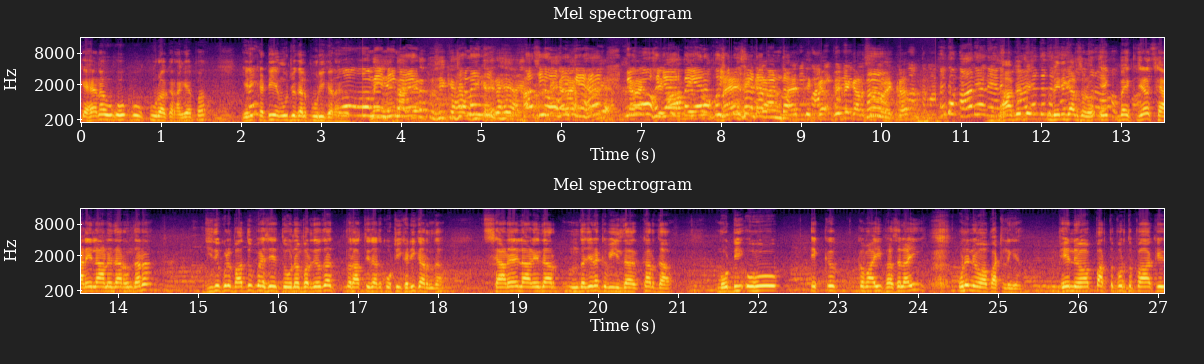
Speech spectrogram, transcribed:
ਕਿਹਾ ਨਾ ਉਹ ਉਹ ਪੂਰਾ ਕਰਾਂਗੇ ਆਪਾਂ। ਜਿਹੜੀ ਕੱਢੀ ਹੈ ਮੂੰਹ 'ਚ ਗੱਲ ਪੂਰੀ ਕਰਾਂਗੇ। ਉਹ ਉਵੇਂ ਨਹੀਂ ਮੈਂ ਜਿਹੜੇ ਤੁਸੀਂ ਕਿਹਾ ਜਮਾਂ ਹੀ ਉਹੀ ਕਹਿ ਰਹੇ ਆ। ਅਸੀਂ ਉਹੀ ਕਿਹਾ ਵੀ ਉਹ 1000 ਰੁਪਏ ਨਾਲ ਕੁਝ ਨਹੀਂ ਸਾਡਾ ਬਣਦਾ। ਬੇਬੇ ਗੱਲ ਸੁਣੋ ਇੱਕ। ਇਹ ਤਾਂ ਬਾਹਰਿਆਂ ਨੇ ਹਾਂ ਬੇਬੇ ਮੇਰੀ ਗੱਲ ਸੁਣੋ ਇੱਕ ਇੱਕ ਜਿਹੜਾ ਸਿਆਣੇ ਲਾਣੇਦਾਰ ਹੁੰਦਾ ਨਾ ਜਿਹਦੇ ਕੋਲ ਵਾਧੂ ਪੈਸੇ ਦੋ ਨੰਬਰ ਦੇ ਉਹਦਾ ਰਾਤੀ ਰਾਤ ਕੋਠੀ ਖੜੀ ਕਰਨ ਦਾ। ਸਿਆਣੇ ਲਾਣੇਦਾਰ ਹੁੰਦਾ ਜਿਹੜਾ ਕਬੀਲ ਦਾ ਘਰ ਦਾ ਮੋਢੀ ਉਹ ਇੱਕ ਕਮਾਈ ਫਸਲ ਆਈ ਉਹਨੇ ਨਿਵਾ ਪੱਟ ਲੀਆਂ ਫਿਰ ਨਿਵਾ ਭਰਤ ਭੁਰਤ ਪਾ ਕੇ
